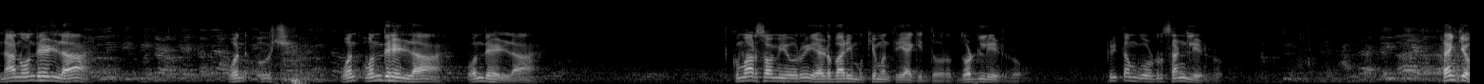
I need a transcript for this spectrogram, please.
ನಾನು ಒಂದು ಹೇಳ. ಒಂದು ಒಂದು ಒಂದು ಹೇಳ, ಒಂದು ಹೇಳಲ್ಲ ಕುಮಾರಸ್ವಾಮಿಯವರು ಎರಡು ಬಾರಿ ಮುಖ್ಯಮಂತ್ರಿ ಆಗಿದ್ದವರು, ದೊಡ್ಡ ಲೀಡ್ರು. ಪ್ರೀತಮ್ ಗೌಡರು, ಸಣ್ಣ ಲೀಡ್ರು. ಥ್ಯಾಂಕ್ ಯು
